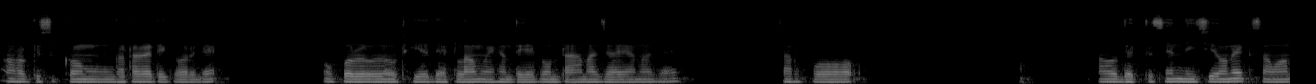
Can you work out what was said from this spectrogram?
আরও কিছুক্ষণ ঘাটাঘাটি করে উপরে উঠিয়ে দেখলাম, এখান থেকে কোনটা আনা যায় আনা যায়। তারপর আরও দেখতেছেন নিচে অনেক সামান।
